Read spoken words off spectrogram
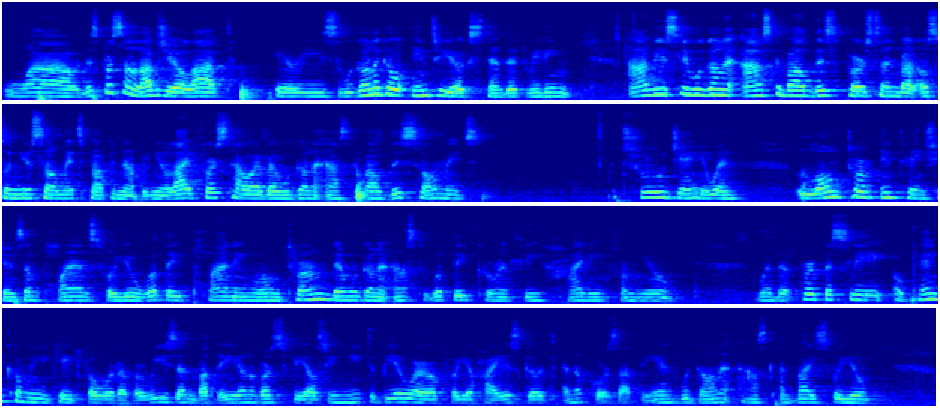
Wow, this person loves you a lot, Aries. We're going to go into your extended reading. Obviously, we're going to ask about this person, but also new soulmates popping up in your life. First, however, we're going to ask about this soulmate's true, genuine, long-term intentions and plans for you, what they planning long-term. Then we're going to ask what they currently hiding from you whether purposely or can communicate for whatever reason, but the universe feels you need to be aware of for your highest good. And of course, at the end, we're going to ask advice for you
